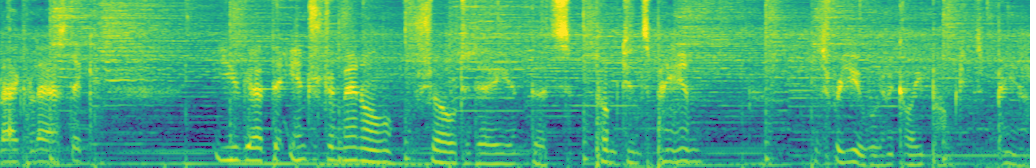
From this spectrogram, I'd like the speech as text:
Black Plastic. You got the instrumental show today, and that's Pumpkins Pam. It's for you. We're gonna call you Pumpkins Pam.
